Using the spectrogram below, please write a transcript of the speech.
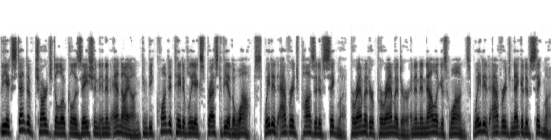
The extent of charge delocalization in an anion can be quantitatively expressed via the WAPS weighted average positive sigma parameter parameter and an analogous WANS weighted average negative sigma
